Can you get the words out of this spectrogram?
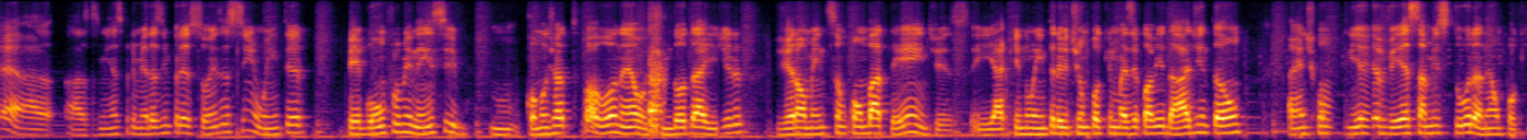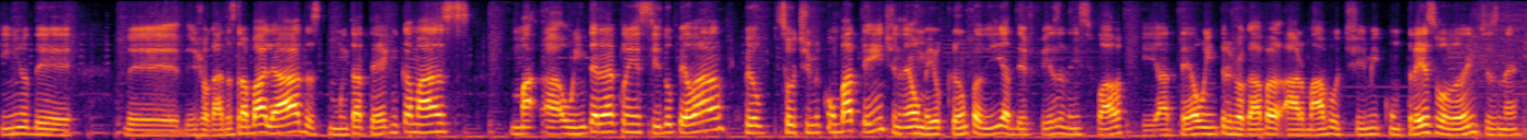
É, a, as minhas primeiras impressões, assim, o Inter pegou um Fluminense, hum, como já tu falou, né? O time do Odair geralmente são combatentes, e aqui no Inter ele tinha um pouquinho mais de qualidade, então a gente conseguia ver essa mistura, né? Um pouquinho de, de, de jogadas trabalhadas, muita técnica, mas o Inter era conhecido pela, pelo seu time combatente, né? O meio-campo ali, a defesa nem se fala. E até o Inter jogava, armava o time com três volantes, né?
